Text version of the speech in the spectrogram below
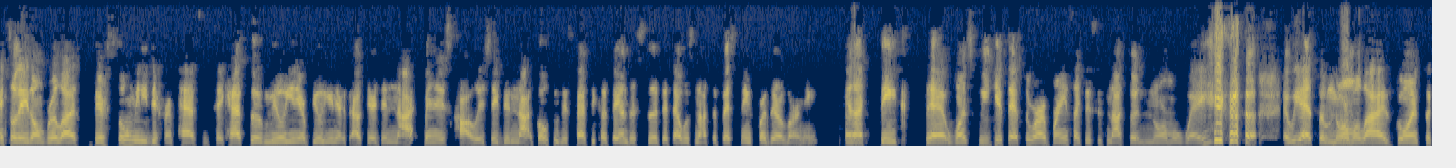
And so they don't realize there's so many different paths to take. Half the millionaire billionaires out there did not finish college. They did not go through this path because they understood that that was not the best thing for their learning. And I think that once we get that through our brains, like this is not the normal way, and we had to normalize going to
